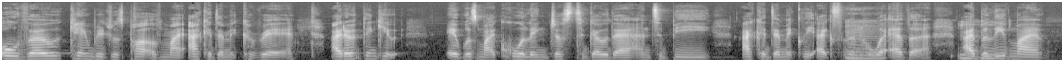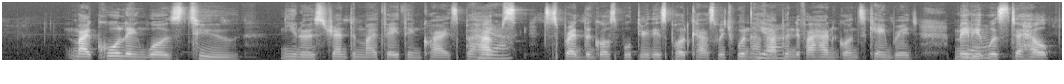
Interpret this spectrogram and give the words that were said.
although Cambridge was part of my academic career, I don't think it it was my calling just to go there and to be academically excellent or mm. whatever. I mm-hmm. believe my my calling was to you know strengthen my faith in Christ perhaps to spread the gospel through this podcast which wouldn't have Yeah. happened if I hadn't gone to Cambridge. Maybe it was to help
